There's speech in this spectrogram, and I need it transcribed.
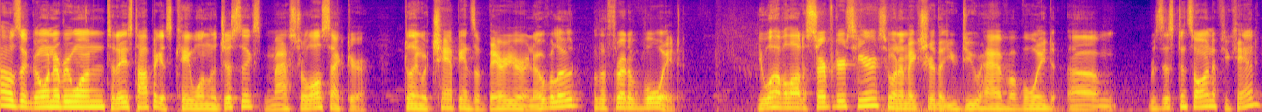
How's it going everyone? Today's topic is K1 Logistics Master Lost Sector, dealing with champions of Barrier and Overload with a threat of Void. You will have a lot of servitors here, so you want to make sure that you do have a Void um, resistance on if you can.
